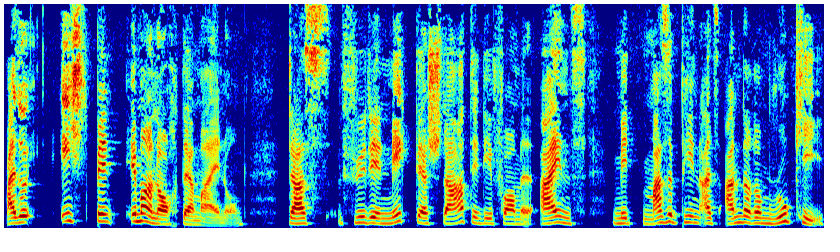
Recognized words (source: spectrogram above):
Also ich bin immer noch der Meinung, dass für den Mick der Start in die Formel 1 mit Mazepin als anderem Rookie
